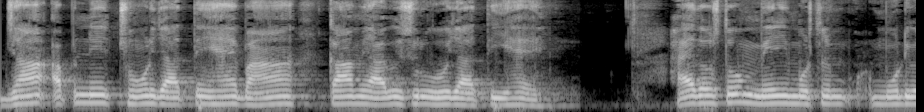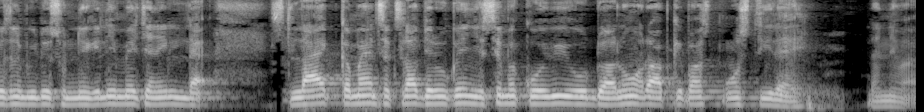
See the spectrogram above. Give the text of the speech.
जहाँ अपने छोड़ जाते हैं, वहाँ कामयाबी शुरू हो जाती है। हाय दोस्तों, मेरी मोटिवेशनल मोटिवेशनल वीडियो सुनने के लिए मेरे चैनल लाइक कमेंट सब्सक्राइब ज़रूर करें, जिससे मैं कोई भी वोट डालूँ और आपके पास पहुँचती रहे। धन्यवाद।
